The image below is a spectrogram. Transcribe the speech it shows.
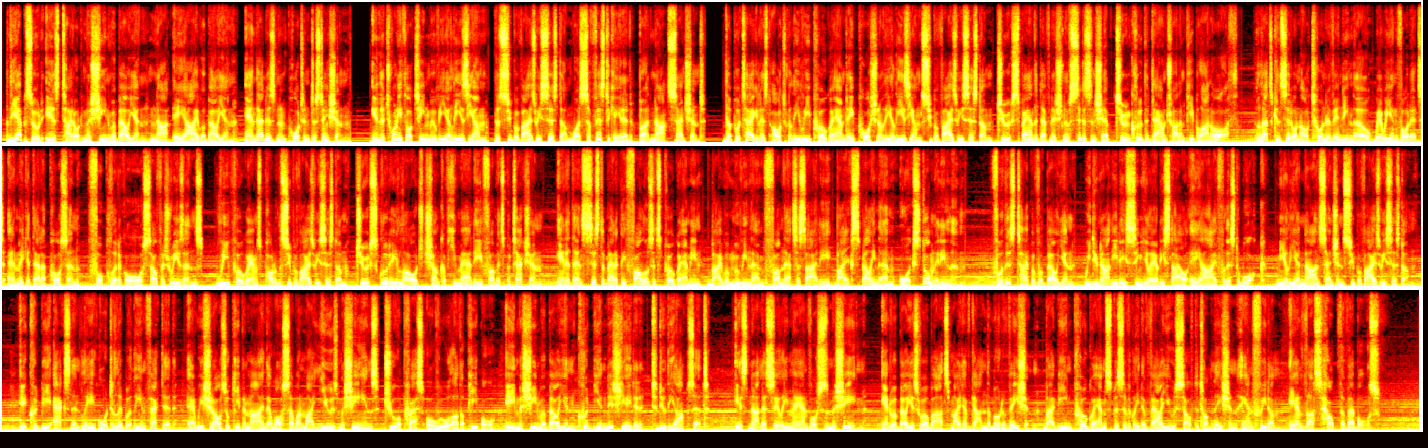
The episode is titled Machine Rebellion, not AI Rebellion, and that is an important distinction. In the 2013 movie Elysium, the supervisory system was sophisticated but not sentient, the protagonist ultimately reprogrammed a portion of the Elysium supervisory system to expand the definition of citizenship to include the downtrodden people on Earth. Let's consider an alternative ending though, where we invert it and make it that a person, for political or selfish reasons, reprograms part of the supervisory system to exclude a large chunk of humanity from its protection, and it then systematically follows its programming by removing them from that society by expelling them or exterminating them. For this type of rebellion, we do not need a Singularity-style AI for this to work, merely a non-sentient supervisory system. It could be accidentally or deliberately infected, and we should also keep in mind that while someone might use machines to oppress or rule other people, a machine rebellion could be initiated to do the opposite. It's not necessarily man versus machine, and rebellious robots might have gotten the motivation by being programmed specifically to value self-determination and freedom, and thus help the rebels.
